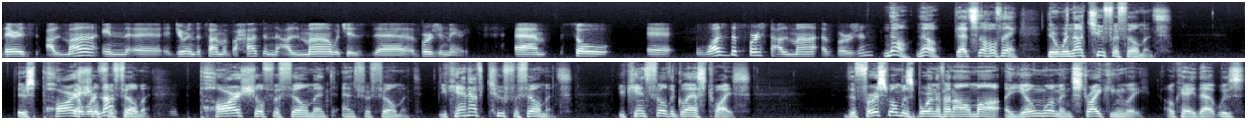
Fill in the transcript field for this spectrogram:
there is Alma in uh, during the time of Ahaz and Alma, which is uh, Virgin Mary. Um, so, uh, was the first Alma a virgin? No, no. That's the whole thing. There were not two fulfillments. There's partial fulfillment, two. partial fulfillment, and fulfillment. You can't have two fulfillments. You can't fill the glass twice. The first one was born of an Alma, a young woman, strikingly. Okay, that was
